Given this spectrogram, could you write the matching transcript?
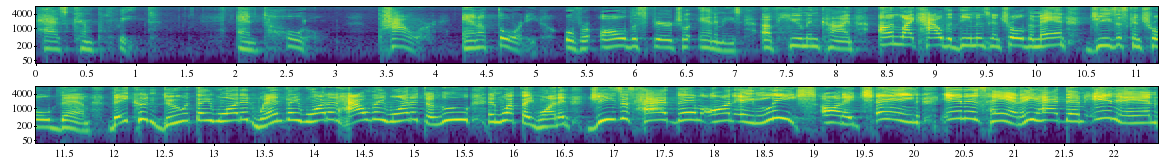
has complete and total power and authority over all the spiritual enemies of humankind. Unlike how the demons controlled the man, Jesus controlled them. They couldn't do what they wanted, when they wanted, how they wanted, to who and what they wanted. Jesus had them on a leash, on a chain in his hand. He had them in hand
